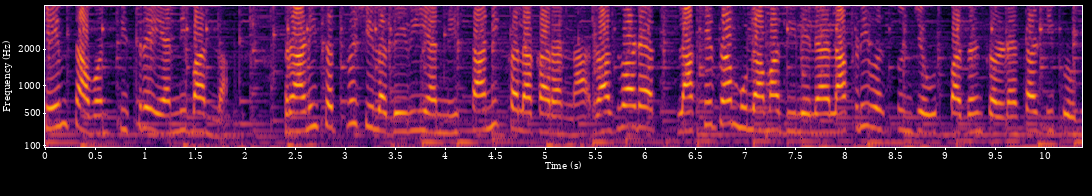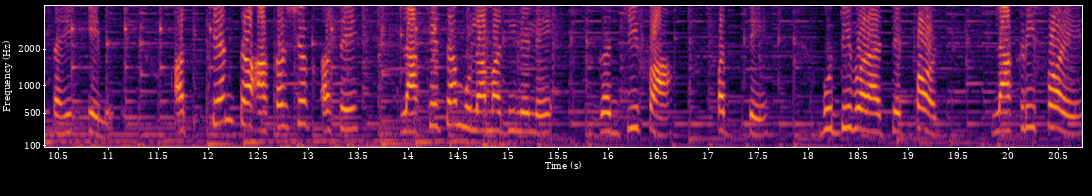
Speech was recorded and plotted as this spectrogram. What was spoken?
खेम सावंत तिसरे यांनी बांधला. राणी सत्वशीला देवी यांनी स्थानिक कलाकारांना राजवाड्यात लाखेचा मुलामा दिलेल्या लाकडी वस्तूंचे उत्पादन करण्यासाठी प्रोत्साहित केले. अत्यंत आकर्षक असे लाखेचा मुलामा दिलेले गज्जिफा पत्ते बुद्धिबळाचे पट लाकडी फळे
